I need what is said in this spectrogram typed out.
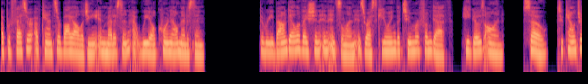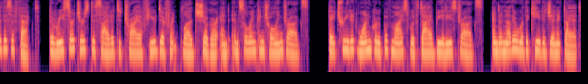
a professor of cancer biology and medicine at Weill Cornell Medicine. The rebound elevation in insulin is rescuing the tumor from death, he goes on. So, to counter this effect, the researchers decided to try a few different blood sugar and insulin controlling drugs. They treated one group of mice with diabetes drugs, and another with a ketogenic diet.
